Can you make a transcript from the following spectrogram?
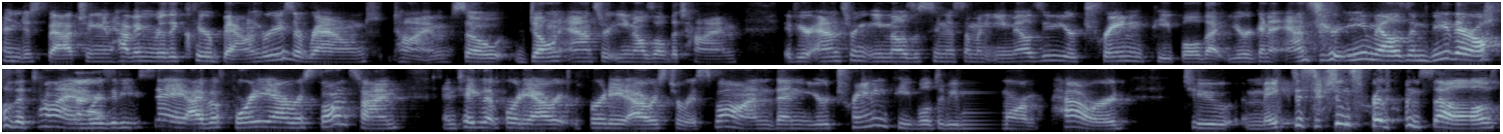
And just batching and having really clear boundaries around time. So don't answer emails all the time. If you're answering emails as soon as someone emails you, you're training people that you're going to answer emails and be there all the time. Whereas if you say, I have a 40 hour response time and take that 40 hour, 48 hours to respond, then you're training people to be more empowered to make decisions for themselves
